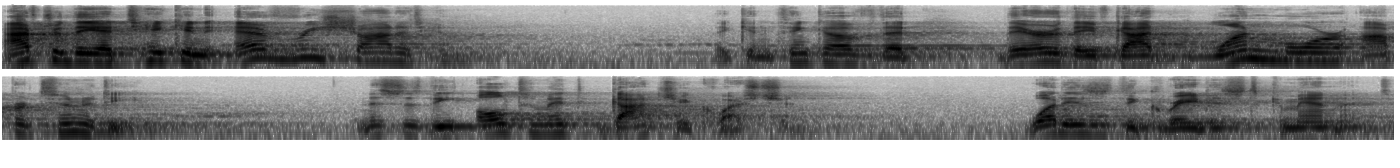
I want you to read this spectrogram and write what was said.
After they had taken every shot at him, they can think of that there they've got one more opportunity. And this is the ultimate gotcha question What is the greatest commandment?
